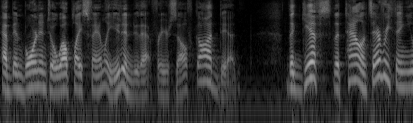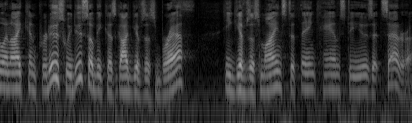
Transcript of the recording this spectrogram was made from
have been born into a well placed family, you didn't do that for yourself, God did. The gifts, the talents, everything you and I can produce, we do so because God gives us breath, He gives us minds to think, hands to use, etc.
